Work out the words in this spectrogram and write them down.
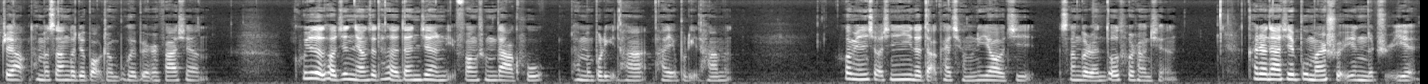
这样他们三个就保证不会被人发现了。哭泣的淘金娘在他的单间里放声大哭，他们不理她，她也不理他们。赫敏小心翼翼地打开强力药剂，三个人都凑上前。看着那些布满水印的纸页，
